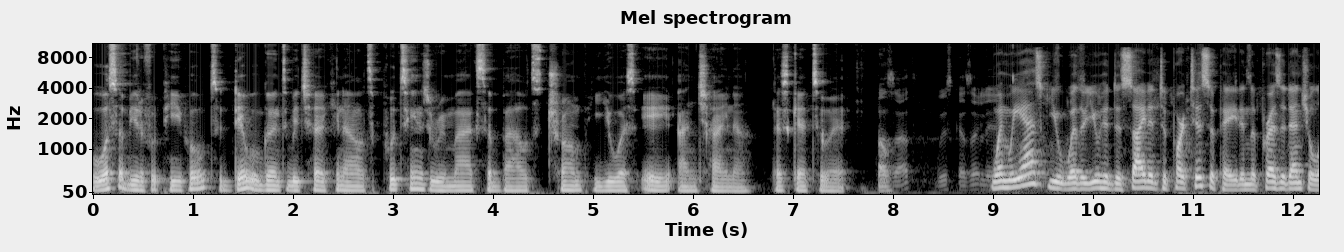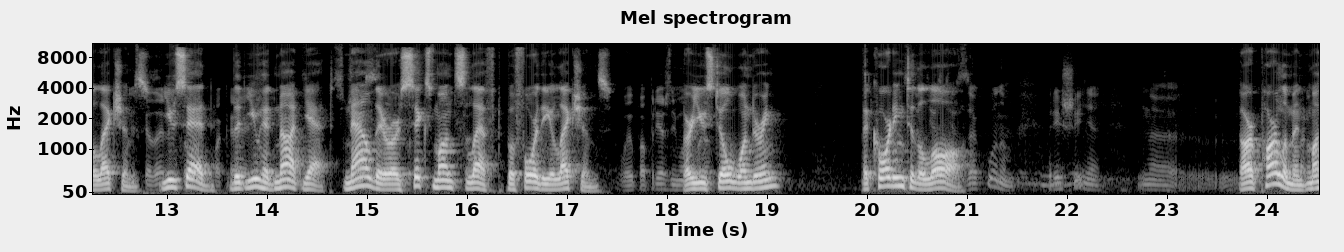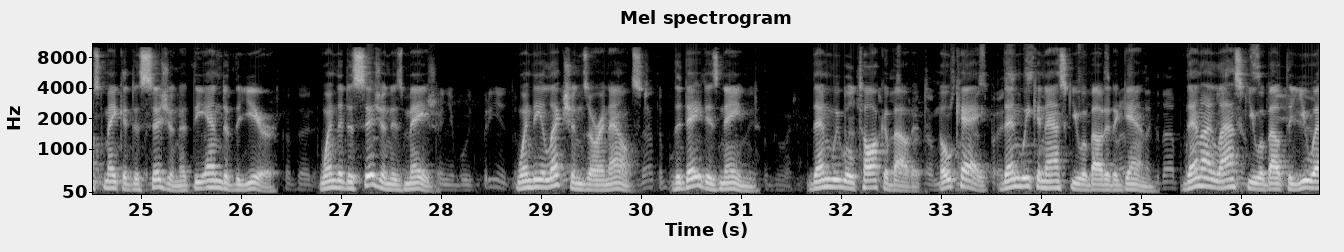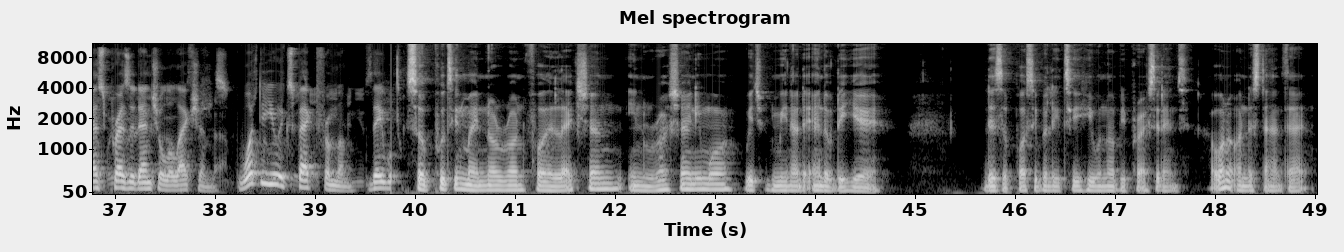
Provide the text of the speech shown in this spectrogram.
What's up, beautiful people? Today we're going to be checking out Putin's remarks about Trump, USA, and China. Let's get to it. When we asked you whether you had decided to participate in the presidential elections, you said that you had not yet. Now there are six months left before the elections. Are you still wondering? According to the law, our parliament must make a decision at the end of the year. When the decision is made, when the elections are announced, the date is named. Then we will talk about it. Okay, then we can ask you about it again. Then I'll ask you about the US presidential elections. What do you expect from them? They will So Putin might not run for election in Russia anymore, which would mean at the end of the year, there's a possibility he will not be president. I want to understand that.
